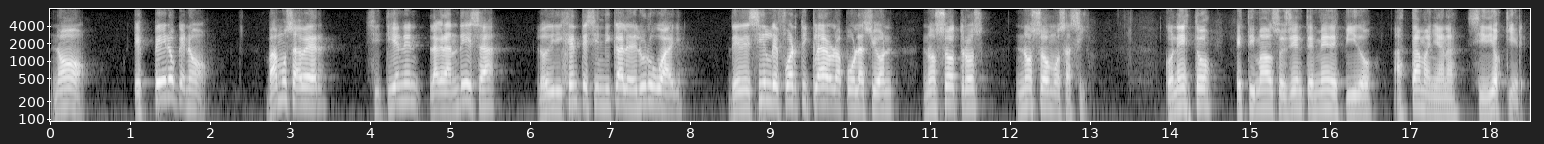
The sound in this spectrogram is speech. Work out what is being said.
No, espero que no. Vamos a ver si tienen la grandeza los dirigentes sindicales del Uruguay de decirle fuerte y claro a la población, nosotros no somos así. Con esto, estimados oyentes, me despido. Hasta mañana, si Dios quiere.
